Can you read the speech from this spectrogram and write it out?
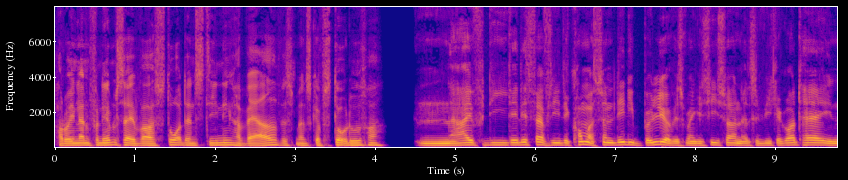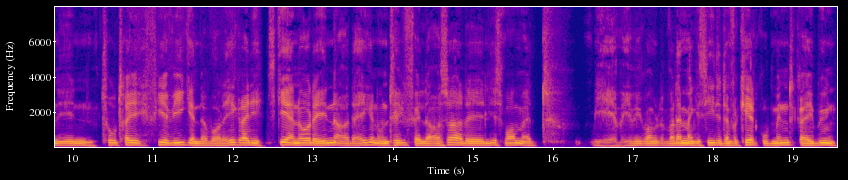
Har du en eller anden fornemmelse af, hvor stor den stigning har været, hvis man skal forstå det udefra? Nej, fordi det er lidt svært, fordi det kommer sådan lidt i bølger, hvis man kan sige sådan. Altså, vi kan godt have en, en to, tre, fire weekender, hvor der ikke rigtig sker noget derinde, og der ikke er nogen tilfælde, og så er det ligesom om, at ja, jeg ved ikke, hvordan man kan sige det, den forkerte gruppe mennesker i byen.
